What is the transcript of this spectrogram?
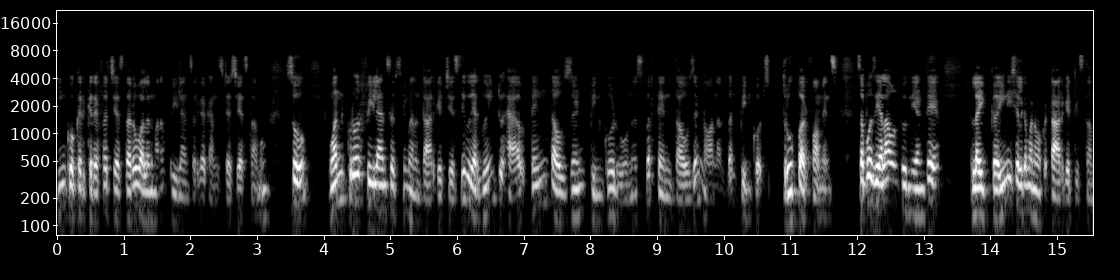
ఇంకొకరికి రెఫర్ చేస్తారో వాళ్ళని మనం ఫ్రీలాన్సర్గా కన్సిడర్ చేస్తాము. సో వన్ క్రోర్ ఫ్రీలాన్సర్స్ని మనం టార్గెట్ చేస్తే we're going to have ten thousand pin code owners for ten thousand non urban pin codes through performance suppose ఎలా ఉంటుంది అంటే లైక్ ఇనిషియల్ uh, గా మనం ఒక టార్గెట్ ఇస్తాం.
